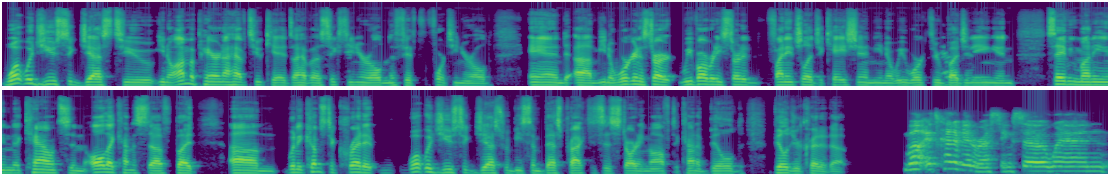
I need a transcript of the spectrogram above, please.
what would you suggest to you know i'm a parent i have two kids i have a 16 year old and a 14 year old and um, you know we're going to start we've already started financial education you know we work through budgeting and saving money in accounts and all that kind of stuff. But um, when it comes to credit what would you suggest would be some best practices starting off to kind of build build your credit up well, it's kind of interesting. So when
